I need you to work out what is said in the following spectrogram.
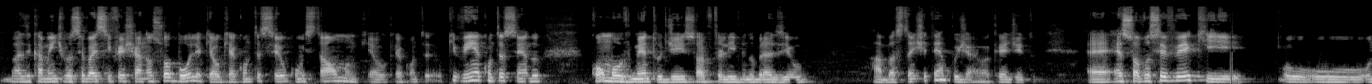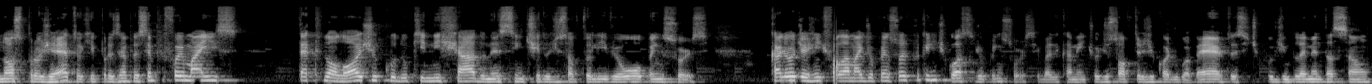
basicamente você vai se fechar na sua bolha, que é o que aconteceu com o Stallman, que é o que, aconte, o que vem acontecendo com o movimento de software livre no Brasil há bastante tempo já, eu acredito. É, é só você ver que o, o- o nosso projeto aqui, por exemplo, sempre foi mais tecnológico do que nichado nesse sentido de software livre ou open source. Calhou de a gente falar mais de open source porque a gente gosta de open source, basicamente, ou de software de código aberto, esse tipo de implementação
